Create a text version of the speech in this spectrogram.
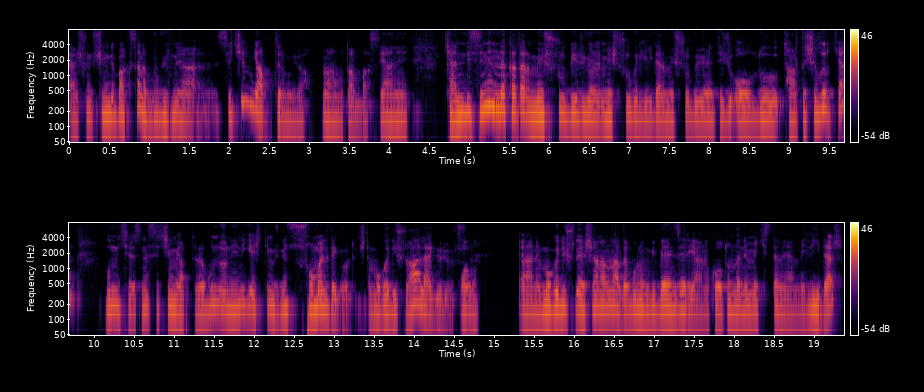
Yani şu, şimdi baksana bugün ya seçim yaptırmıyor Mahmut Abbas. Yani kendisinin ne kadar meşru bir meşru bir lider, meşru bir yönetici olduğu tartışılırken bunun içerisinde seçim yaptırıyor. Bunun örneğini geçtiğimiz gün Somali'de gördük. İşte Mogadishu'da hala görüyoruz. Tabii. Yani Mogadishu'da yaşananlar da bunun bir benzeri yani koltuğundan inmek istemeyen bir lider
